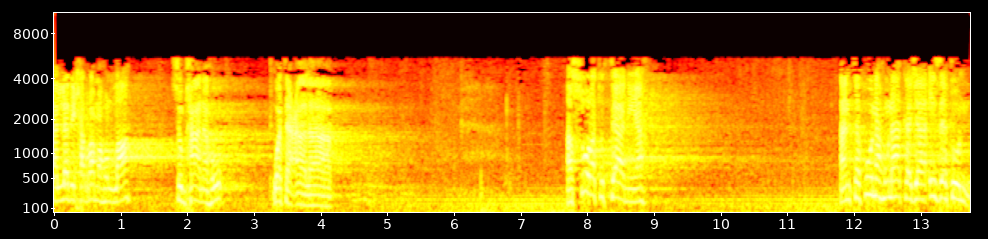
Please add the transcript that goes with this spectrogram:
الذي حرمه الله سبحانه وتعالى. الصورة الثانية أن تكون هناك جائزة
